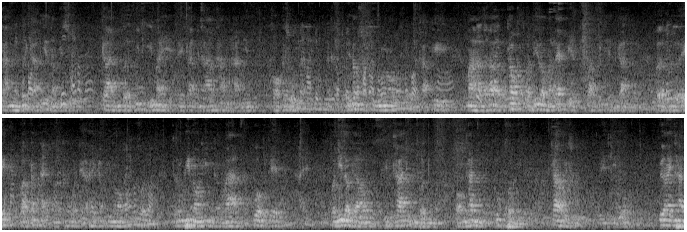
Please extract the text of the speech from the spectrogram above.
การหนึ่งในการที่จะนำไปสู่การเปิดวิถีใหม่ในการค้าทางพาณิชย์ ของกระทรวงนะครับวันนี้ต้องขอบคุณน้องๆนะครับที่มาแล้วก็เท่ากับวันนี้เรามาแลกเปลี่ยนความคิดเห็นกันเปิดเผยความตั้งใจของทั้งหมดเนี่ยให้กับพี่น้องทุกคนทั้งพี่น้องที่อยู่ทางบ้านทั่วประเทศไทยวันนี้เราจะเอาสินค้าชุมชนของท่านทุกคนก้าวไปสู่เวทีโลกเพื่อให้ท่าน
